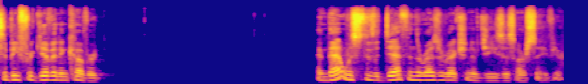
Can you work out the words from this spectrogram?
to be forgiven and covered. And that was through the death and the resurrection of Jesus, our Savior.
